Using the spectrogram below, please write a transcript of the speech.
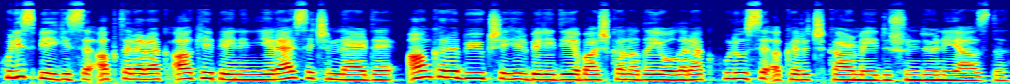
kulis bilgisi aktararak AKP'nin yerel seçimlerde Ankara Büyükşehir Belediye Başkan adayı olarak Hulusi Akar'ı çıkarmayı düşündüğünü yazdı.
